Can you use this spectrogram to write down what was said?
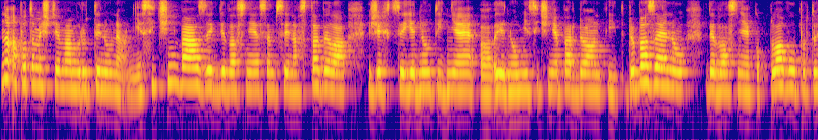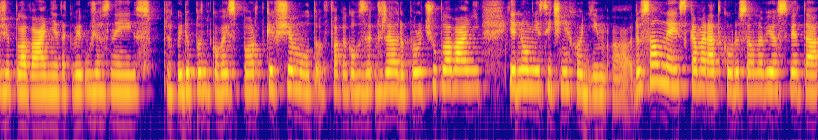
No a potom ještě mám rutinu na měsíční bázi, kdy vlastně jsem si nastavila, že chci jednou týdně, uh, jednou měsíčně, pardon, jít do bazénu, kde vlastně jako plavu, protože plavání je takový úžasný takový doplňkový sport ke všemu, to fakt jako vřele doporučuji plavání. Jednou měsíčně chodím uh, do sauny s kamarádkou do saunového světa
